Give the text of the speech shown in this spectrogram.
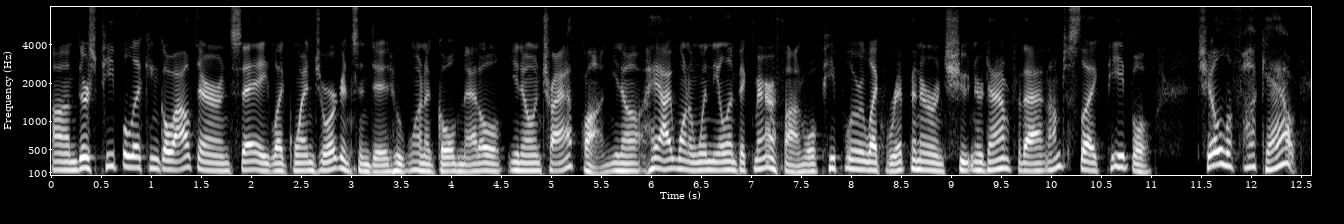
Um, there's people that can go out there and say, like Gwen Jorgensen did, who won a gold medal, you know, in triathlon. You know, hey, I want to win the Olympic marathon. Well, people are like ripping her and shooting her down for that, and I'm just like, people, chill the fuck out.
